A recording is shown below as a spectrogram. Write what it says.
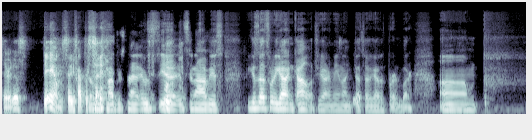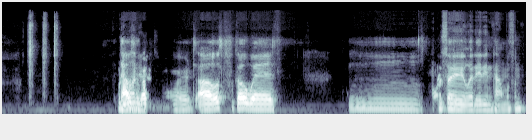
There it is. Damn, 75%. Seventy-five percent. It was yeah. It's an obvious because that's what he got in college. You know what I mean? Like that's how he got his bread and butter. Um, what do you Thousand yards. Uh, let's go with. Mm, I want to say LaDainian Tomlinson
